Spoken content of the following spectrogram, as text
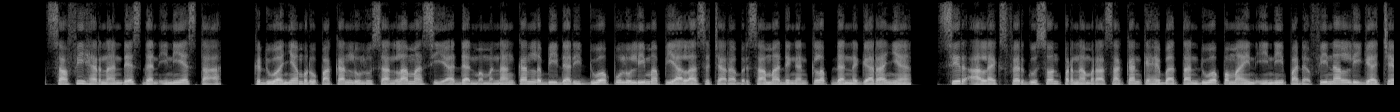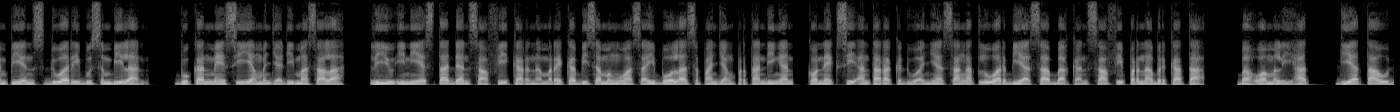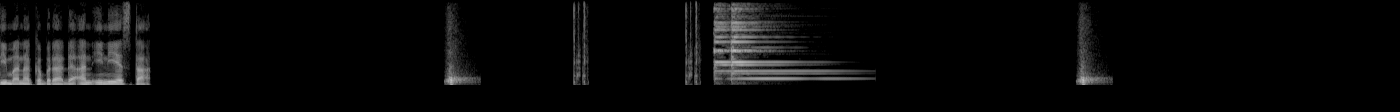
Xavi Hernandez dan Iniesta, keduanya merupakan lulusan La Masia dan memenangkan lebih dari 25 piala secara bersama dengan klub dan negaranya. Sir Alex Ferguson pernah merasakan kehebatan dua pemain ini pada final Liga Champions 2009. Bukan Messi yang menjadi masalah, Liu Iniesta dan Xavi karena mereka bisa menguasai bola sepanjang pertandingan, koneksi antara keduanya sangat luar biasa bahkan Xavi pernah berkata, bahwa melihat, dia tahu di mana keberadaan Iniesta.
